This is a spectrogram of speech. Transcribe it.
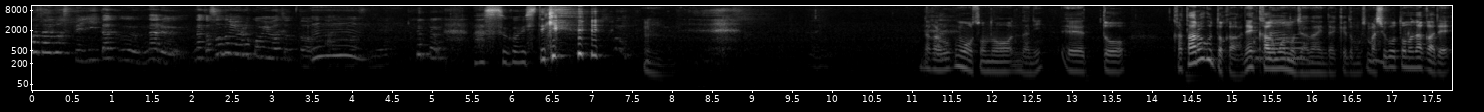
うございます」って言いたくなるなんかその喜びはちょっとありますね。あすごい素敵うん。だから僕もその何？えーっとカタログとかはね買うものじゃないんだけども、まあ、仕事の中で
